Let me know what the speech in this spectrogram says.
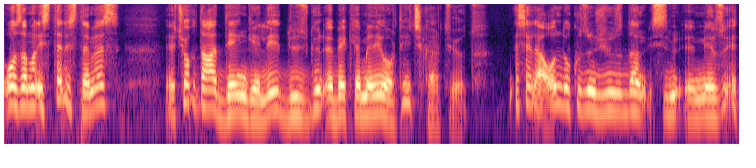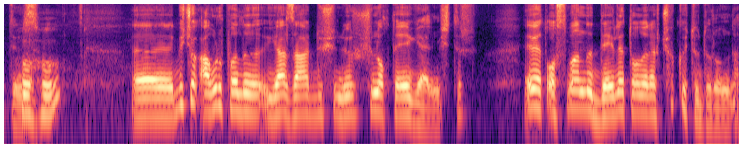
o zaman ister istemez e, çok daha dengeli, düzgün öbeklemeleri ortaya çıkartıyordu. Mesela 19. yüzyıldan siz e, mevzu ettiniz. E, Birçok Avrupalı yazar, düşünür şu noktaya gelmiştir. Evet Osmanlı devlet olarak çok kötü durumda.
